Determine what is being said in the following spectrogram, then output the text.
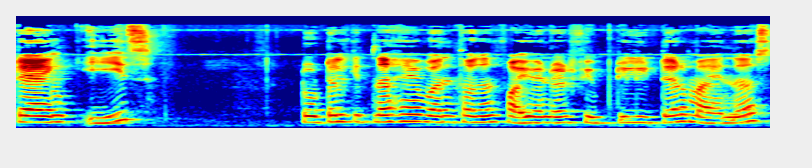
tank is total कितना है? One thousand five hundred fifty litre minus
